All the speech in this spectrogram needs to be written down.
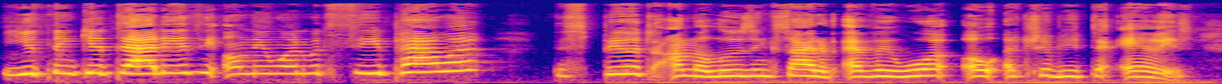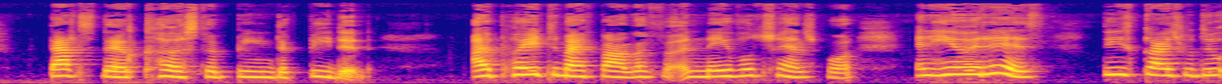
You think your daddy is the only one with sea power? The spirits on the losing side of every war owe a tribute to Ares. That's their curse for being defeated. I prayed to my father for a naval transport, and here it is. These guys will do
